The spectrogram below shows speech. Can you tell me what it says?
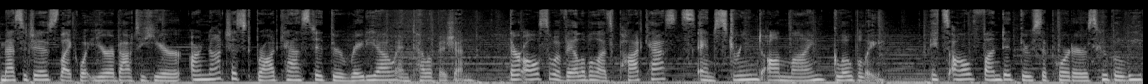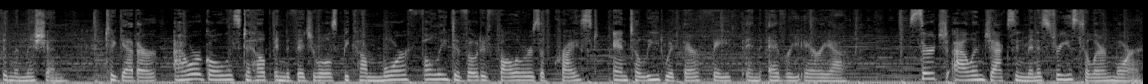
Messages like what you're about to hear are not just broadcasted through radio and television, they're also available as podcasts and streamed online globally. It's all funded through supporters who believe in the mission. Together, our goal is to help individuals become more fully devoted followers of Christ and to lead with their faith in every area. Search Allen Jackson Ministries to learn more.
